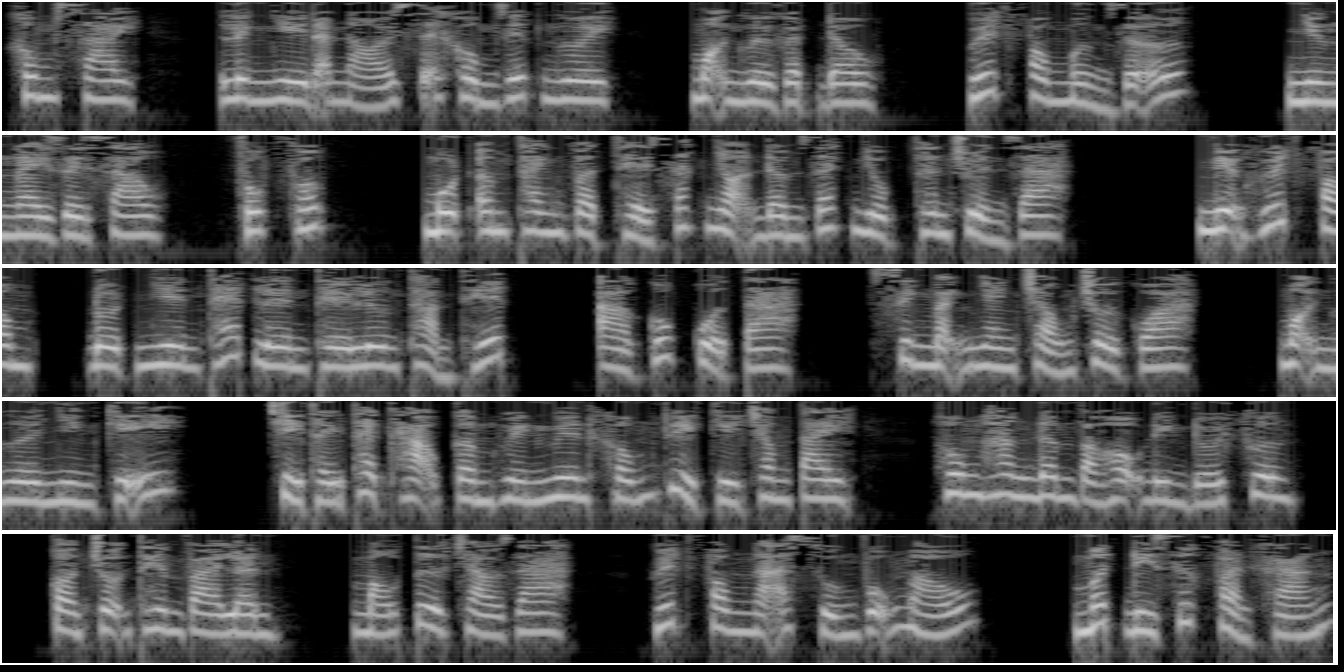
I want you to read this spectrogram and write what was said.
Không sai, linh nhi đã nói sẽ không giết ngươi. Mọi người gật đầu, huyết phong mừng rỡ. Nhưng ngay giây sau, phốc phốc, một âm thanh vật thể sắc nhọn đâm rách nhục thân truyền ra. Miệng huyết phong đột nhiên thét lên thê lương thảm thiết. À cúc của ta, sinh mệnh nhanh chóng trôi qua. Mọi người nhìn kỹ chỉ thấy thạch hạo cầm huyền nguyên khống thủy kỳ trong tay, hung hăng đâm vào hậu đình đối phương, còn trộn thêm vài lần, máu từ trào ra, huyết phong ngã xuống vũng máu, mất đi sức phản kháng.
